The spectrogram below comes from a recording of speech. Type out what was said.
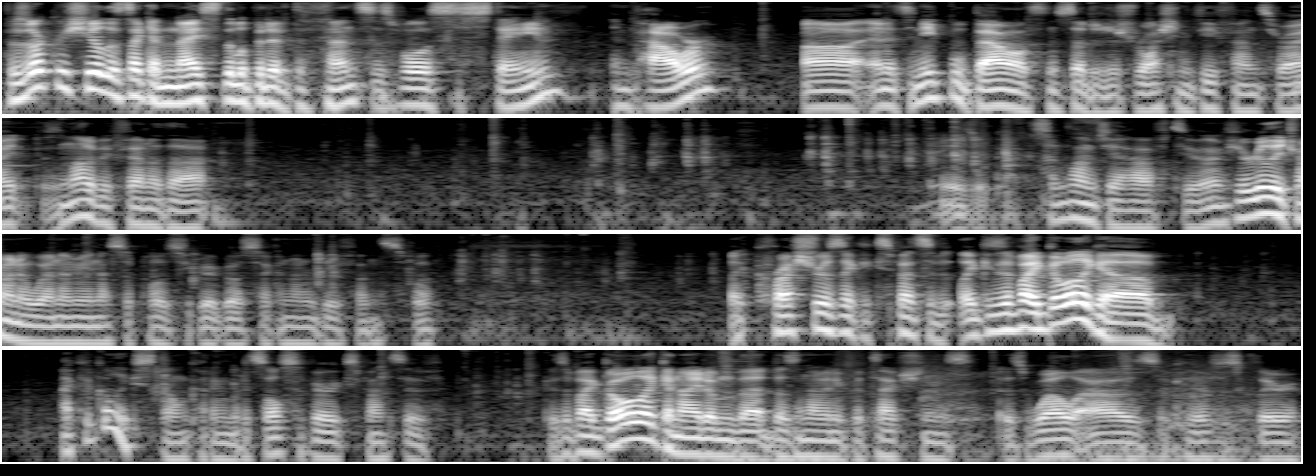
Berserker Shield is like a nice little bit of defense as well as sustain and power. Uh, and it's an equal balance instead of just rushing defense, right? Because I'm not a big fan of that. It is okay. Sometimes you have to. And if you're really trying to win, I mean, I suppose you could go second under defense, but... Like, Crusher is, like, expensive. Like, because if I go, like, a... I could go, like, Stone Cutting, but it's also very expensive. Because if I go like an item that doesn't have any protections, as well as okay, this is clear,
